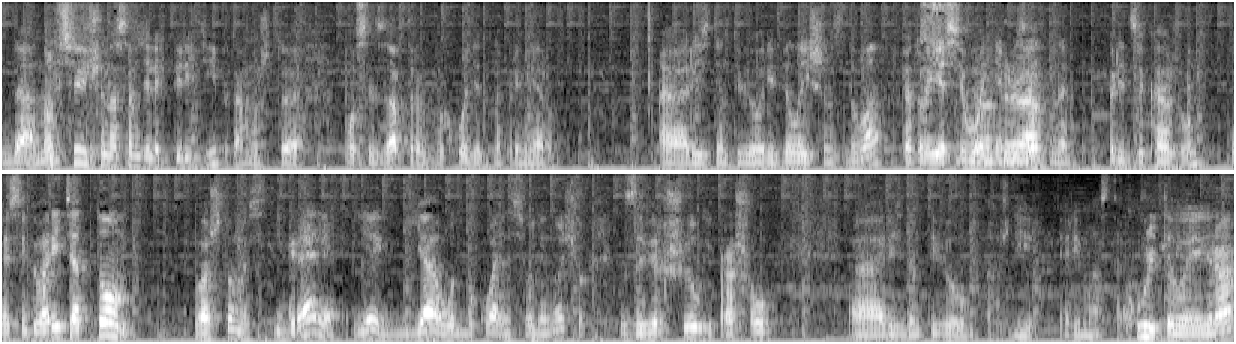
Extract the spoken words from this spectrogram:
Да, но все еще на самом деле впереди, потому что послезавтра выходит, например, э, Resident Evil Revelations 2, который я сегодня игра. обязательно предзакажу. Если говорить о том, во что мы играли, я, я вот буквально сегодня ночью завершил и прошел э, Resident Evil HD ремастер. Культовая игра.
